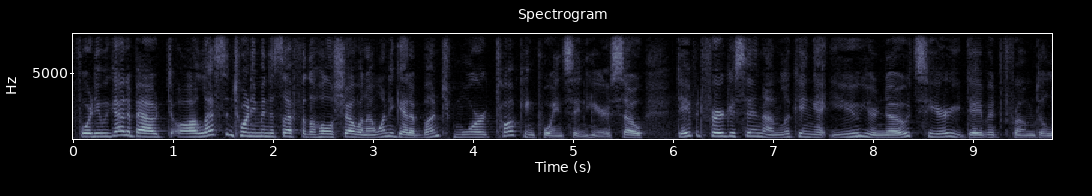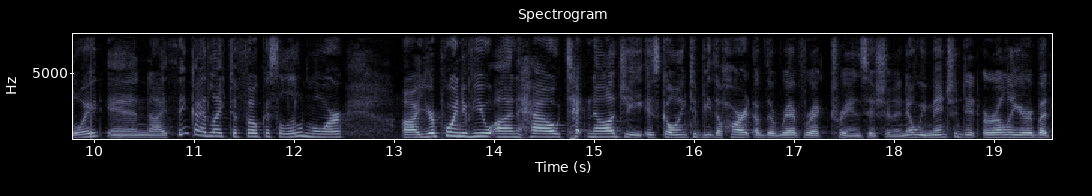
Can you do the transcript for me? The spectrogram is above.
40, we got about uh, less than 20 minutes left for the whole show, and I want to get a bunch more talking points in here. So, David Ferguson, I'm looking at you, your notes here, David from Deloitte, and I think I'd like to focus a little more uh, your point of view on how technology is going to be the heart of the RevRec transition. I know we mentioned it earlier, but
